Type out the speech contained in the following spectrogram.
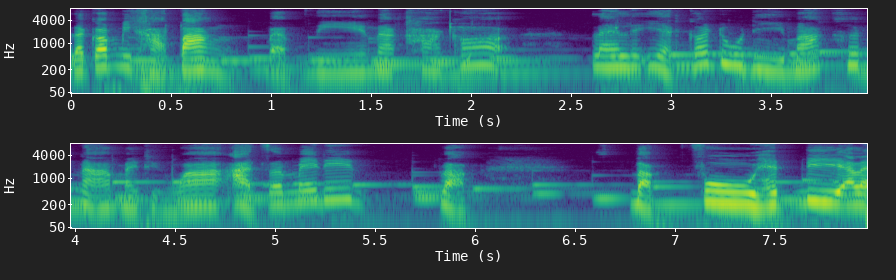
แล้วก็มีขาตั้งแบบนี้นะคะ ก็รายละเอียดก็ดูดีมากขึ้นนะ หมายถึงว่าอาจจะไม่ได้แบบแบบ full HD อะไร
